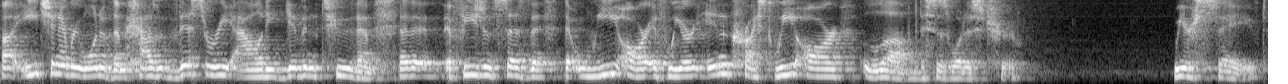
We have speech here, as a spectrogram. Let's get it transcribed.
uh, each and every one of them has this reality given to them. Uh, Ephesians says that, that we are, if we are in Christ, we are loved. This is what is true. We are saved.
